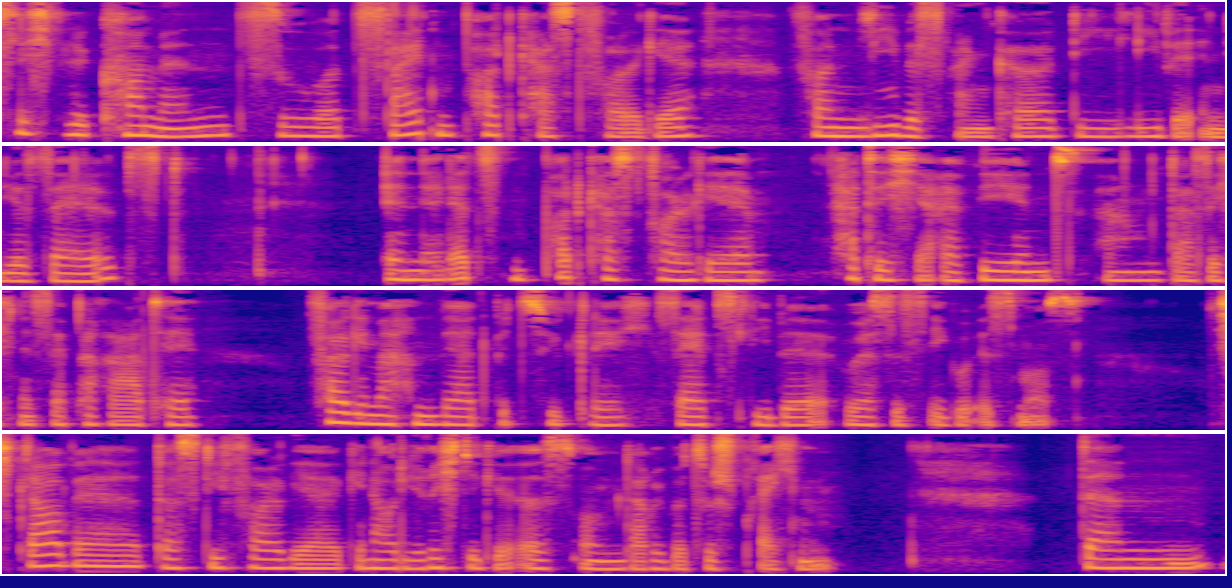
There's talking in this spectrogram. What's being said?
Herzlich willkommen zur zweiten Podcast-Folge von Liebesanker, die Liebe in dir selbst. In der letzten Podcast-Folge hatte ich ja erwähnt, ähm, dass ich eine separate Folge machen werde bezüglich Selbstliebe versus Egoismus. Ich glaube, dass die Folge genau die richtige ist, um darüber zu sprechen. Denn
